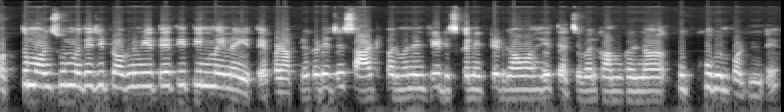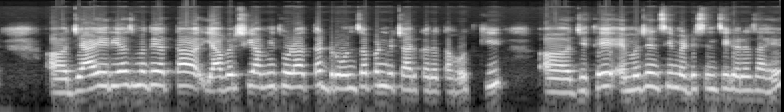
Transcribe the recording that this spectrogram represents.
फक्त मान्सून मध्ये जी प्रॉब्लेम येते ती तीन महिना येते. पण आपल्याकडे जे साठ परमनंटली डिस्कनेक्टेड गाव आहे त्याच्यावर काम करणं खूप खूप इम्पॉर्टंट आहे. ज्या एरियाजमध्ये आता यावर्षी आम्ही थोडा आता ड्रोनचा पण विचार करत आहोत की जिथे एमर्जन्सी मेडिसिनची गरज आहे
